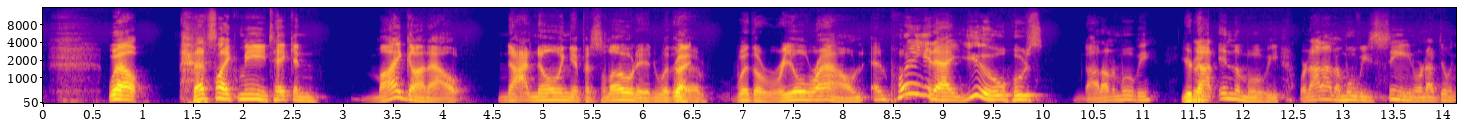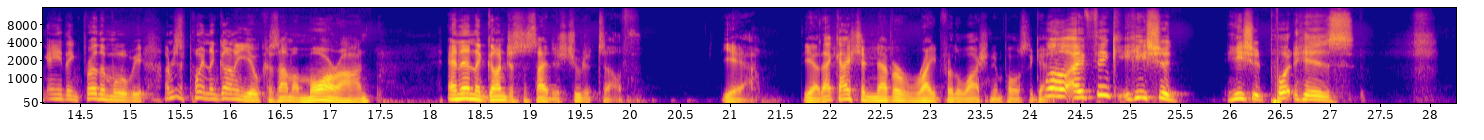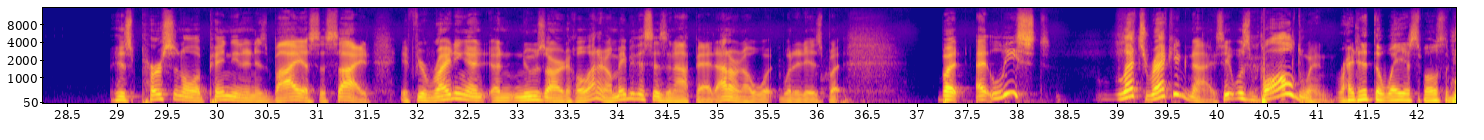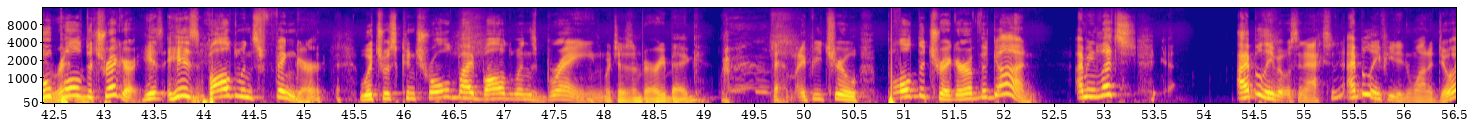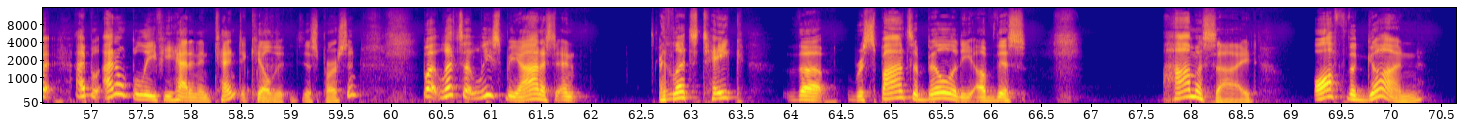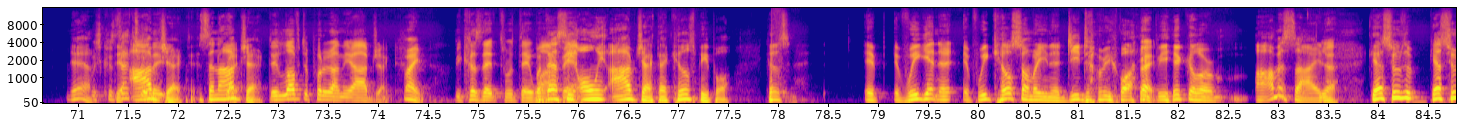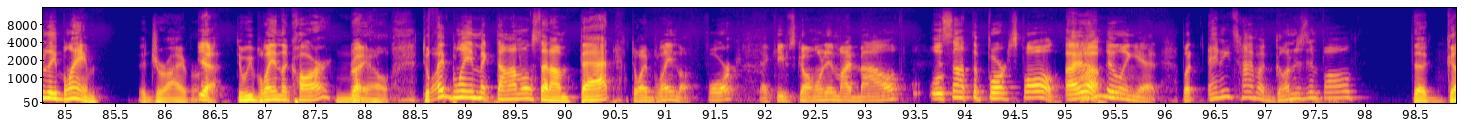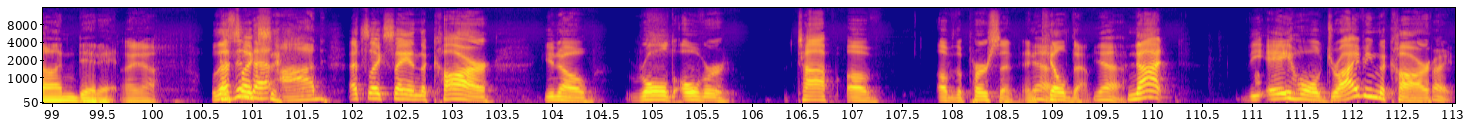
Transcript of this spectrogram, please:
Well, That's like me taking my gun out, not knowing if it's loaded with Right. a with a real round, and pointing it at you, who's not on a movie. You're Right. not in the movie. We're not on a movie scene. We're not doing anything for the movie. I'm just pointing a gun at you because I'm a moron. And then the gun just decided to shoot itself. Yeah. Yeah, that guy should never write for the Washington Post again. Well, I think he should he should put his his personal opinion and his bias aside. If you're writing a, a news article, I don't know, maybe this is an op-ed. I don't know what, what it is, but but at least let's recognize it was Baldwin write it the way it's supposed to be who written. pulled the trigger. His his Baldwin's finger, which was controlled by Baldwin's brain, which isn't very big. that might be true, pulled the trigger of the gun. I mean, let's. I believe it was an accident. I believe he didn't want to do it. I, be- I don't believe he had an intent to kill th- this person. But let's at least be honest and and let's take the responsibility of this homicide off the gun. Yeah. Because the that's what they- object. it's an Right. object. They love to put it on the object, Right. Because that's what they But want. that's the only object that kills people. Because if if we get in a, if we kill somebody in a DWI Right. vehicular homicide, Yeah. guess who the, guess who they blame? The driver. Yeah. Do we blame the car? Right. No. Do I blame McDonald's that I'm fat? Do I blame the fork that keeps going in my mouth? Well, it's not the fork's fault. I know. I'm doing it. But anytime a gun is involved, the gun did it. I know. Well, that's Isn't like that odd? That's like saying the car, you know, rolled over top of of the person and Yeah. killed them. Yeah. Not the a hole driving the car Right.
